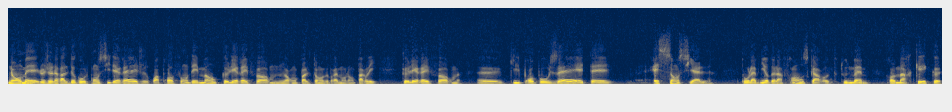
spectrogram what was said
Non, mais le général de Gaulle considérait, je crois profondément, que les réformes, nous n'aurons pas le temps de vraiment en parler, que les réformes euh, qu'il proposait étaient essentielles pour l'avenir de la France, car tout de même, remarquez que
